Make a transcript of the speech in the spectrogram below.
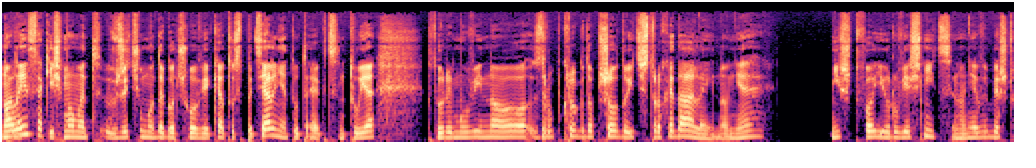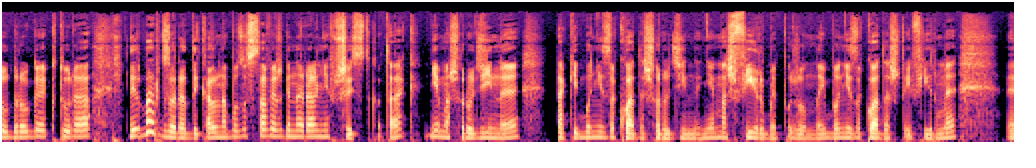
No ale jest jakiś moment w życiu młodego człowieka, tu specjalnie tutaj akcentuję, który mówi, no zrób krok do przodu, idź trochę dalej, no nie? Niż twoi rówieśnicy, no nie? Wybierz tą drogę, która jest bardzo radykalna, bo zostawiasz generalnie wszystko, tak? Nie masz rodziny takiej, bo nie zakładasz rodziny, nie masz firmy porządnej, bo nie zakładasz tej firmy, yy,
